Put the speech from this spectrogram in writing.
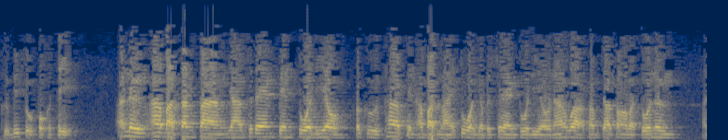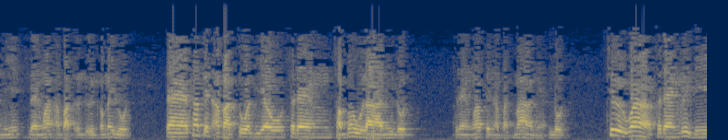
คือพิสุปกติอันหนึ่งอาบัตต่างๆ อย่าแสดงเป็นตัวเดียว ก็คือถ้าเป็นอาบัตหลายตัวอย่าไปแสดงตัวเดียวนะว่าข้าพเจ้าต้องอาบัตตัวหนึ่งอันนี้แสดงว่าอาบัตอื่นๆก็ไม่หลุด แต่ถ้าเป็นอบัตตัวเดียว แสดงสัมภารานี่หลุด แสดงว่าเป็นอบัตมากเนี่ย หลุด ชื่อว่าแสดงด้วยดี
